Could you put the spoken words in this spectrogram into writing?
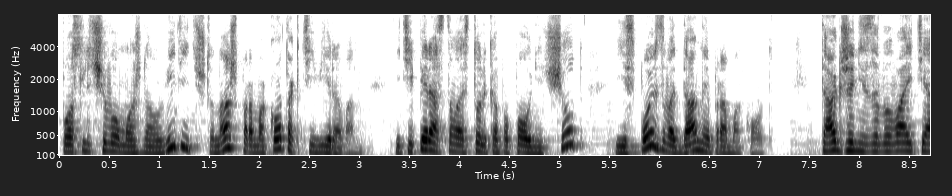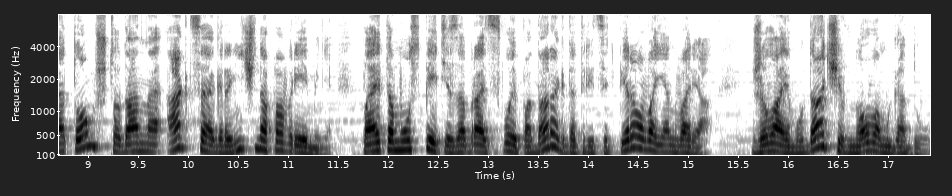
после чего можно увидеть, что наш промокод активирован, и теперь осталось только пополнить счет и использовать данный промокод. Также не забывайте о том, что данная акция ограничена по времени, поэтому успейте забрать свой подарок до 31 января. Желаем удачи в новом году!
